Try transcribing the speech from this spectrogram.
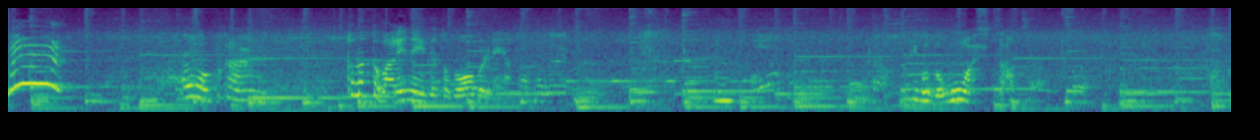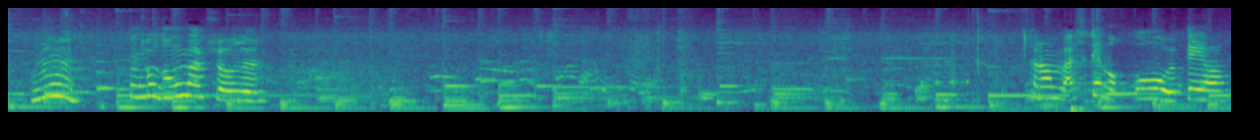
음! 어머, 어떡해. 토마토 마리네이드도 먹어볼래요. 이거 너무 맛있다. 음! 이거 너무 맛있어요, 오늘. 그럼 맛있게 먹고 올게요.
